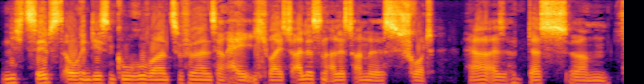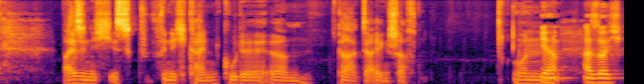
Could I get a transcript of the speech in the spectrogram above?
nicht selbst auch in diesen Guru-Wahn zu führen und sagen, hey, ich weiß alles und alles andere ist Schrott. Ja, also das ähm, weiß ich nicht, ist, finde ich, keine gute ähm, Charaktereigenschaft. Und, ja, also ich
